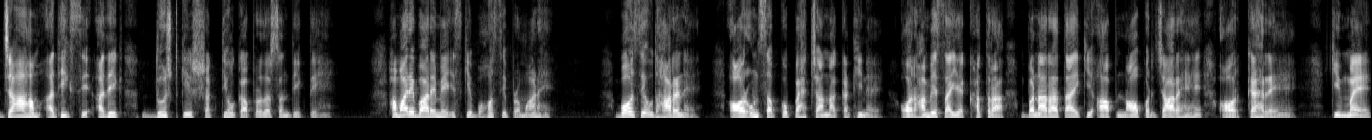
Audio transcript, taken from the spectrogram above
जहाँ हम अधिक से अधिक दुष्ट की शक्तियों का प्रदर्शन देखते हैं। हमारे बारे में इसके बहुत से प्रमाण हैं, बहुत से उदाहरण हैं और उन सबको पहचानना कठिन है और हमेशा यह खतरा बना रहता है कि आप नाव पर जा रहे हैं और कह रहे हैं कि मैं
